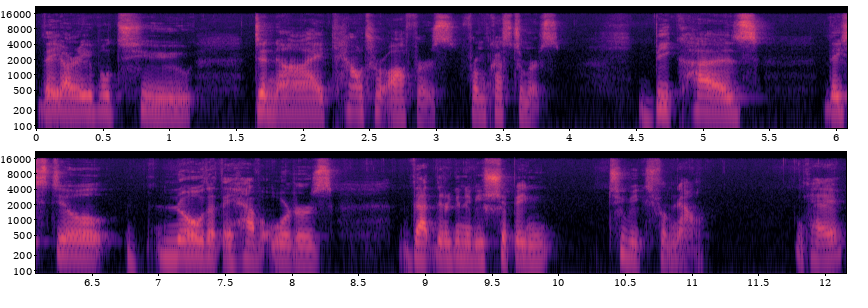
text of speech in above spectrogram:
They are able to deny counter offers from customers because they still know that they have orders that they're going to be shipping two weeks from now. Okay?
